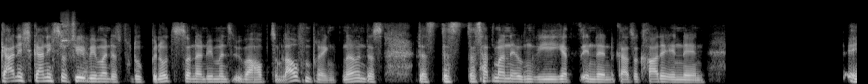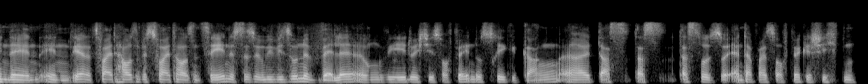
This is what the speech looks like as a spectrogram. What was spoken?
gar nicht, gar nicht so viel, wie man das Produkt benutzt, sondern wie man es überhaupt zum Laufen bringt. Ne? Und das, das, das, das hat man irgendwie jetzt in den, also gerade in den, in den, in ja, 2000 bis 2010 ist das irgendwie wie so eine Welle irgendwie durch die Softwareindustrie gegangen, äh, dass, dass, dass so, so Enterprise-Software-Geschichten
